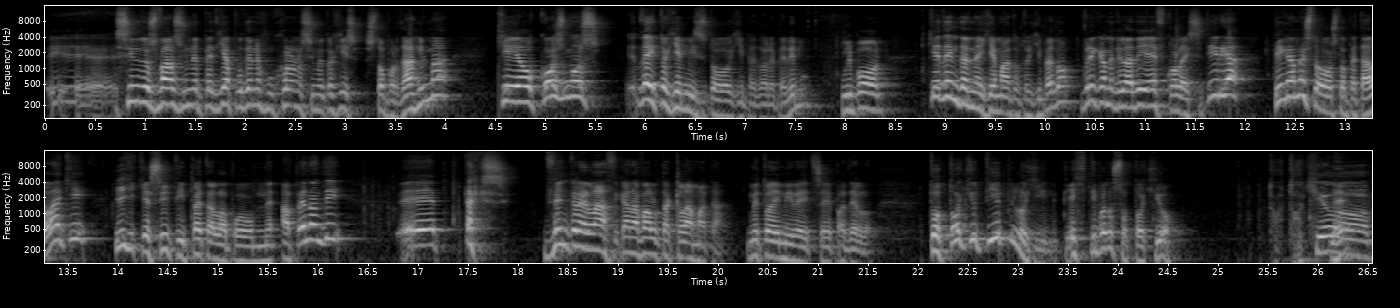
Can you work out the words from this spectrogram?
ε, συνήθως βάζουν παιδιά που δεν έχουν χρόνο συμμετοχής στο πρωτάθλημα και ο κόσμος δεν το γεμίζει το γήπεδο ρε παιδί μου. Λοιπόν, και δεν ήταν γεμάτο το γήπεδο. Βρήκαμε δηλαδή εύκολα εισιτήρια, πήγαμε στο, στο πεταλάκι, είχε και City πέταλο από ε, απέναντι. Ε, εντάξει, δεν τρελάθηκα να βάλω τα κλάματα με το Emirates ε, Παντέλο. Το Τόκιο τι επιλογή είναι, Τι- έχει τίποτα στο Τόκιο. Το Τόκιο. Ναι.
